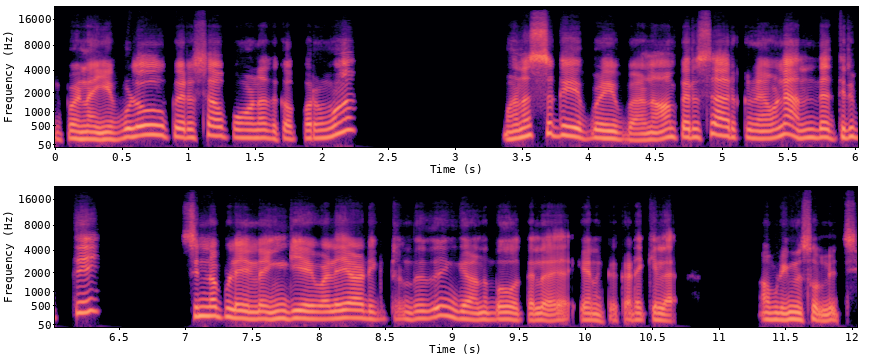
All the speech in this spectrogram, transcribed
இப்போ நான் இவ்வளோ பெருசாக போனதுக்கப்புறமும் மனசுக்கு எப்படி நான் பெருசாக இருக்கணும்ல அந்த திருப்தி சின்ன பிள்ளையில இங்கே விளையாடிக்கிட்டு இருந்தது, இங்கே அனுபவத்தில் எனக்கு கிடைக்கல." அப்படின்னு சொல்லுச்சு.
